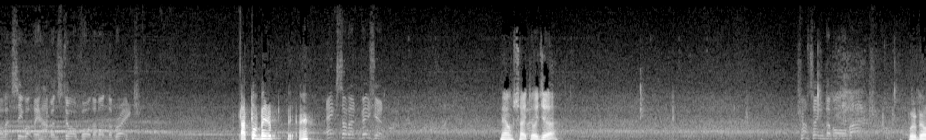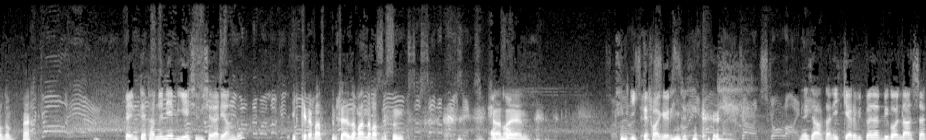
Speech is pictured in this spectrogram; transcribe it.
Roberto Firmino in the right place to cut out the pass. Well, let's see what they have in store for them on the break. at top benim. He? Ne offside hoca? Vur be oğlum. Heh. Benim tepemde niye bir yeşil bir şeyler yandı? İlk kere bastım sen basmışsın. To celebrate it. Şansa yani. İlk it defa görünce. 3-1 the current scoreline Neyse. Hakan ilk yarı bitmeden bir gol daha atsak.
